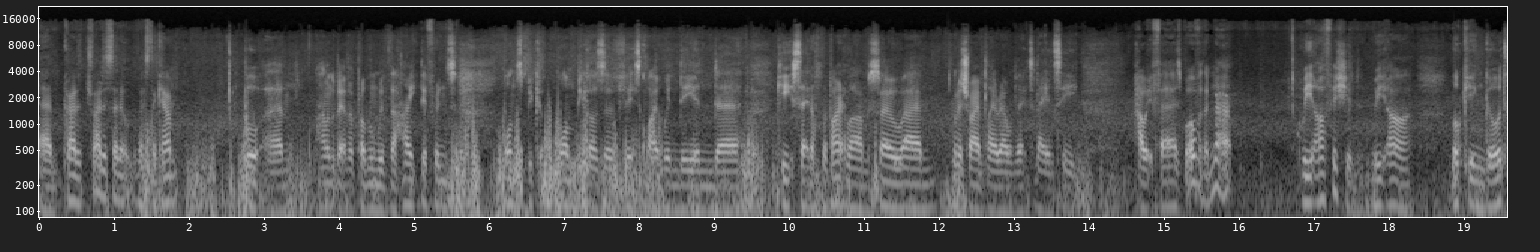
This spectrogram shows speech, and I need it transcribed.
Um, try to try to set it up the best I can, but um, I'm having a bit of a problem with the height difference. Once because one because of it's quite windy and uh, keeps setting off my bite alarm. So um, I'm going to try and play around with it today and see how it fares. But other than that, we are fishing. We are looking good.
